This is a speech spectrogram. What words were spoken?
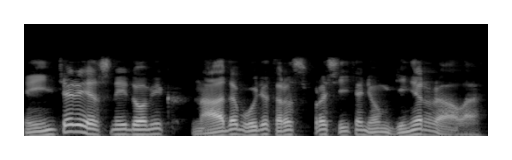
Интересный домик, надо будет расспросить о нем генерала.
